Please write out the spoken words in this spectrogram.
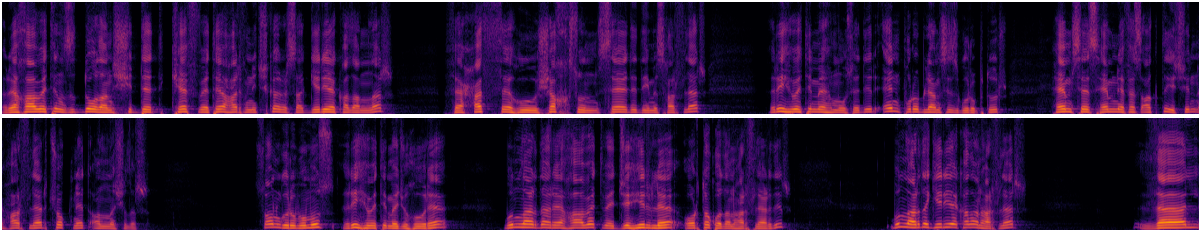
rehavetin zıddı olan şiddet kef ve t harfini çıkarırsak geriye kalanlar fehassehu şahsun s dediğimiz harfler rihveti mehmusedir. En problemsiz gruptur. Hem ses hem nefes aktığı için harfler çok net anlaşılır. Son grubumuz rihveti mecuhure. Bunlar da rehavet ve cehirle ortak olan harflerdir. Bunlar da geriye kalan harfler. Zal,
